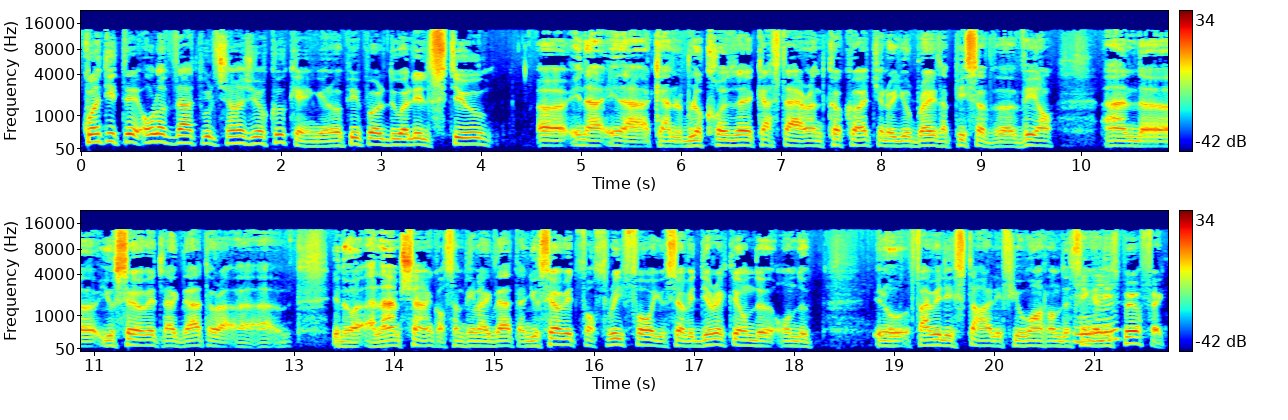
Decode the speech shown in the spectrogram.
quantity, all of that will change your cooking. You know, people do a little stew uh, in, a, in a kind of Le Creuset cast iron cocotte. You know, you braise a piece of uh, veal and uh, you serve it like that, or a, a, you know a lamb shank or something like that, and you serve it for three, four. You serve it directly on the on the you know family style if you want on the thing, mm-hmm. and it's mm-hmm. perfect.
